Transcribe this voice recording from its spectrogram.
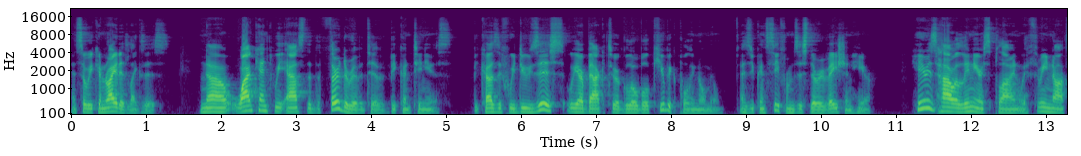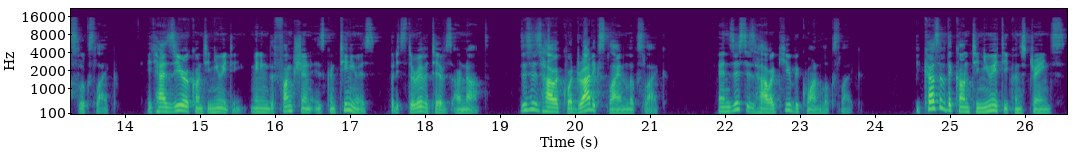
and so we can write it like this. Now, why can't we ask that the third derivative be continuous? Because if we do this, we are back to a global cubic polynomial, as you can see from this derivation here. Here is how a linear spline with three knots looks like. It has zero continuity, meaning the function is continuous, but its derivatives are not. This is how a quadratic spline looks like. And this is how a cubic one looks like. Because of the continuity constraints,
